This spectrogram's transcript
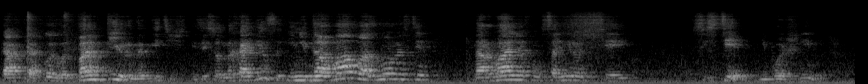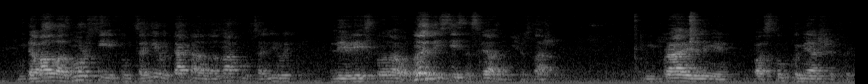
как такой вот вампир энергетический. Здесь он находился и не давал возможности нормально функционировать всей системе, ни больше, ни меньше. Не давал возможности ей функционировать так, как она должна функционировать для еврейского народа. Но это, естественно, связано еще с нашими неправильными поступками и ошибками.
